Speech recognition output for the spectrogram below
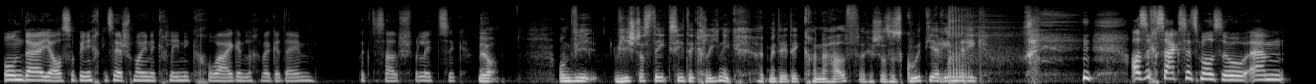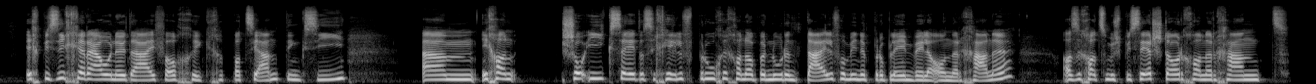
Und äh, ja, so bin ich dann zuerst mal in eine Klinik gekommen, eigentlich wegen dem, wegen der Selbstverletzung. Ja. Und wie, wie ist das in der Klinik? Hat man dir dort helfen können? Hast du das eine gute Erinnerung? also ich sage es jetzt mal so, ähm, ich bin sicher auch nicht eine einfache Patientin Ähm, ich habe schon eingesehen, dass ich Hilfe brauche. Ich kann aber nur einen Teil von meinen Problemen anerkennen. Also ich habe zum Beispiel sehr stark anerkannt,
